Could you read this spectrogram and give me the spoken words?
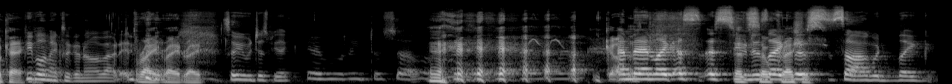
Okay. people in mexico know about it Right, right, right. so he would just be like el burrito sabanero and then like as, as soon That's as so like precious. this song would like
